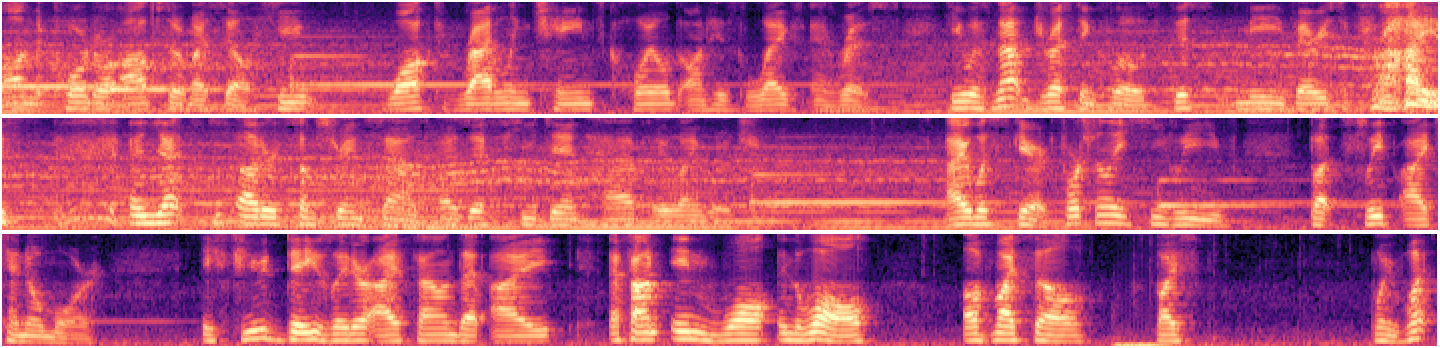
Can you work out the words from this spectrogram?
on the corridor opposite of my cell. He walked rattling chains coiled on his legs and wrists. He was not dressed in clothes, this me very surprised, and yet he uttered some strange sounds, as if he didn't have a language. I was scared. Fortunately, he leave, but sleep I can no more. A few days later, I found that I, I found in wall in the wall of my cell by. Wait, what?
